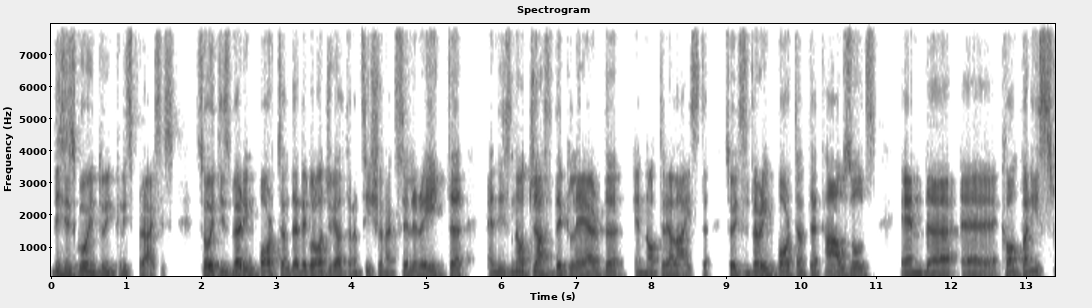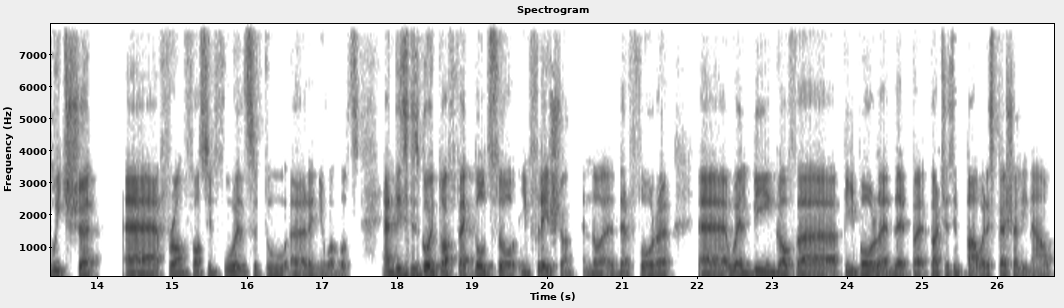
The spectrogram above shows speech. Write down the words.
this is going to increase prices. So it is very important that ecological transition accelerate and is not just declared and not realized. So it's very important that households and uh, uh, companies switch uh, from fossil fuels to uh, renewables. And this is going to affect also inflation and uh, therefore uh, well-being of people and their purchasing power, especially now.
